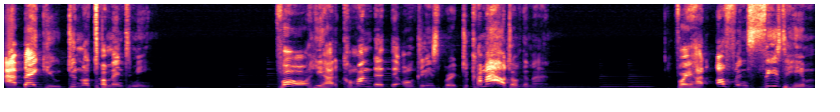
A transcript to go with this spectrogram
I beg you, do not torment me. For he had commanded the unclean spirit to come out of the man. For he had often seized him,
